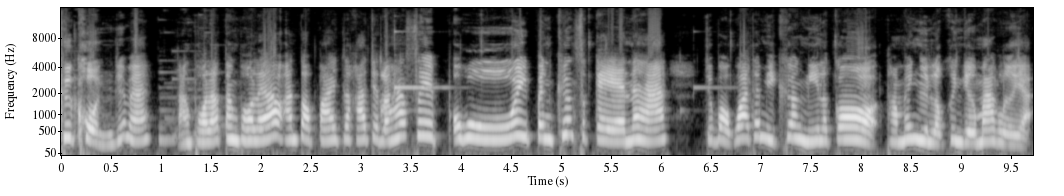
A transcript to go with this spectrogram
คือขนใช่ไหมตังค์พอแล้วตังค์พอแล้ว อันต่อไปราคา750 โอ้โหเป็นเครื่องสแกนนะคะ จะบอกว่าถ้ามีเครื่องนี้แล้วก็ทำให้เงินเราขึ้นเยอะมากเลยอะ่ะ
